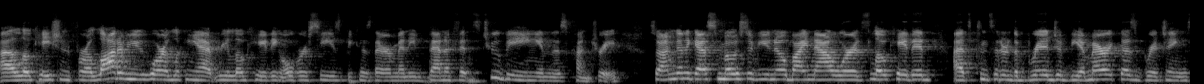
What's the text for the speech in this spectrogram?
uh, location for a lot of you who are looking at relocating overseas because there are many benefits to being in this country. So I'm going to guess most of you know by now where it's located. Uh, it's considered the bridge of the Americas, bridging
